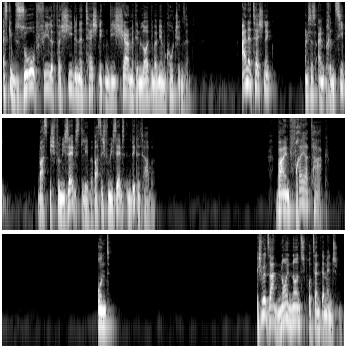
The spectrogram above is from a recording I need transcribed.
Es gibt so viele verschiedene Techniken, die ich share mit den Leuten, die bei mir im Coaching sind. Eine Technik, und es ist ein Prinzip, was ich für mich selbst lebe, was ich für mich selbst entwickelt habe, war ein freier Tag. Und ich würde sagen, 99 Prozent der Menschen,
